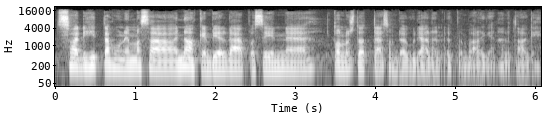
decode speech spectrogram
så hade hittat hon en massa nakenbilder på sin uh, tonårsdotter som då Woody Allen uppenbarligen hade tagit.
